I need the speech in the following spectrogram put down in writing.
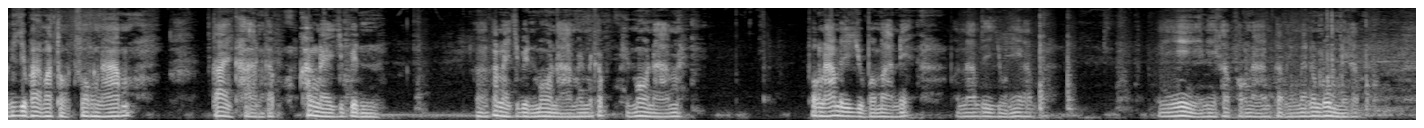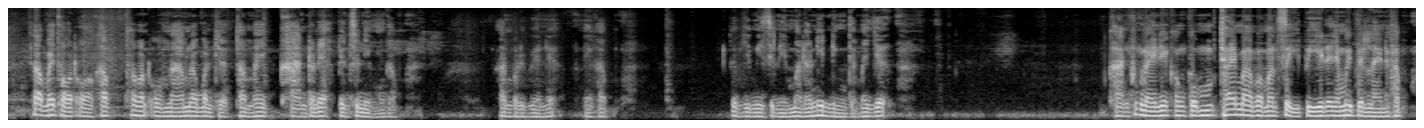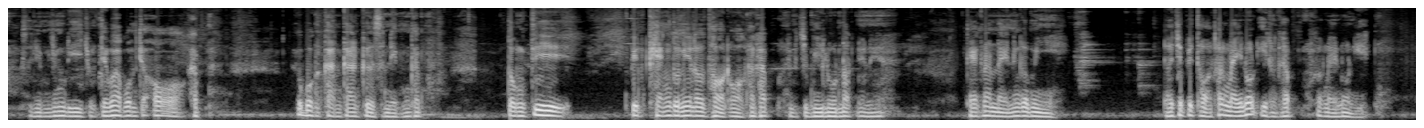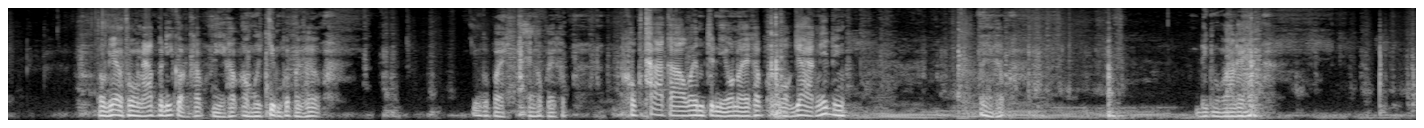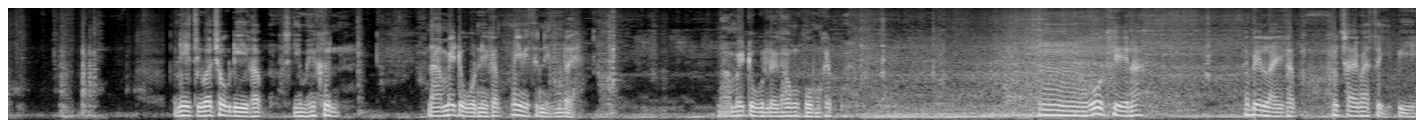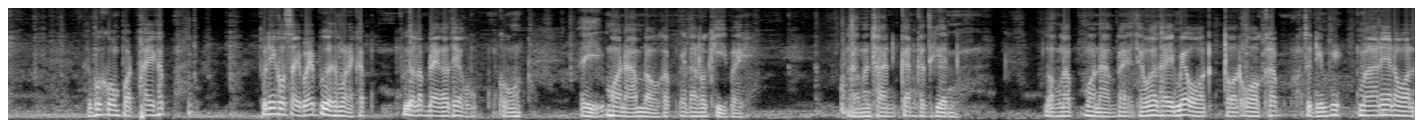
วันนี้จะพามาถอดฟองน้ำใต้คานครับ ข้างในจะเป็นข้างในจะเป็นหม้อน้ำเห็นไหมครับ เห็นหม้อน้ำไหมฟองน้ำมันจะอยู่ประมาณนี้ฟองน้ำจะอยู่นี่ครับนี่นี่ครับฟองน้ำครับเห็นไหมนุ่มๆเลยครับ ถ้าไม่ถอดออกครับ ถ้ามันอมน้ำแล้วมันจะทำให้คานตัวเนี้ยเป็นสนิมครับคานบริเวณเนี้ยนี่ครับเริ่มจะมีสนิมมาแล้วนิดหนึ่งแต่ไม่เยอะ คานข้างในนี่ของผมใช้มาประมาณสี่ปีแล้วยังไม่เป็นไรนะครับ สนิมยังดีอยู่แต่ว่าผมจะเอาออกครับเพื่อป้องกันการเกิดสนิมครับ ตรงที่เป็นแข็งตัวนี้เราถอดออกนะครับจะมีรูน็อตอยู่นี่แข็งข้างในนั่นก็มีเดี๋ยวจะไปถอดข้างในโน่นอีกนะครับ ข้างในโน่นอีก ตรงนี้เอาฟองน้ำตัวนี้ก่อนครับนี่ครับเอามือจิ้มเข้าไปครับจิ้มเข้าไปแทงเข้าไปครับเขาทากาวไว้มันจะเหนียวหน่อยครับอออกยากนิดนึงนี่ครับดึงออกมาเลยฮะ ตัวนี้ถือว่าโชคดีครับสนิมไม่ขึ้น น้ำไม่โดนี่ครับ ไม่มีสนิมเลย น้ำไม่โดเลยครับของผมครับ อืมก็โอเคนะไม่เป็นไรครับเขาใช้มาสี่ปีแต่เพื่อความปลอดภัยครับ ตัวนี้เขาใส่ไว้เพื่อทำไมครับ เพื่อรับแรงกระแทกของของไอ้หม้อน้ำเราครับ เวลาเราขี่ไปมันชานกันกระเทือนรองรับหม้อน้ำได้ แต่ว่าไทยไม่ออกถอดออกครับสนิมมาแน่นอน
